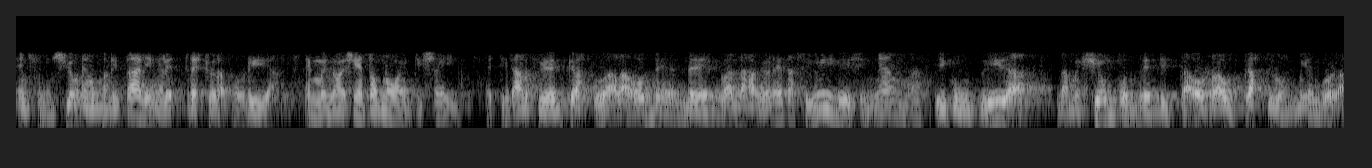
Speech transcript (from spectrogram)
en funciones humanitarias en el estrecho de la Florida en 1996. El tirano Fidel Castro da la orden de derribar las avionetas civiles y sin armas y cumplida la misión por el dictador Raúl Castro y los miembros de la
